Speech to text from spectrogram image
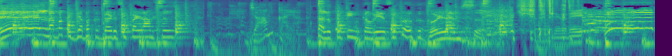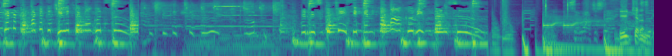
ఏ లబకు జబకు గడుసు పెళ్ళాంసు జామకాయ తలుపుకి ఇంకా వేసుకోకు గొళ్ళెంస్ జటక పటక చిలిపిన గుర్తు రిస్క్ చేసి తెంప మాకు రిబ్బన్స్ ఫ్యూచర్ ఉంది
